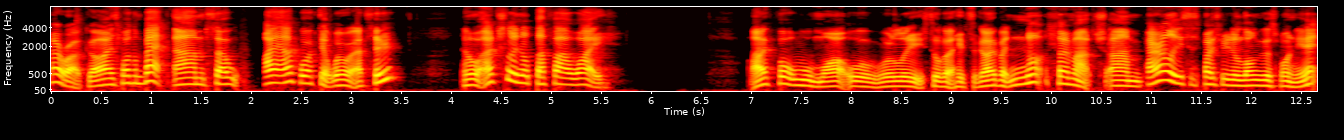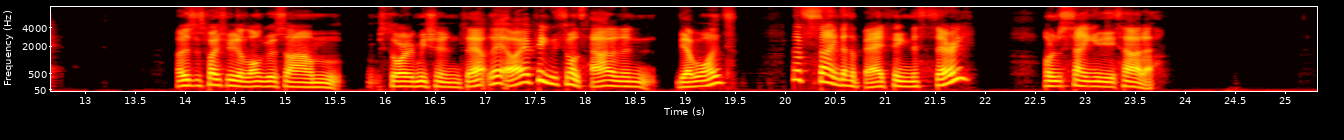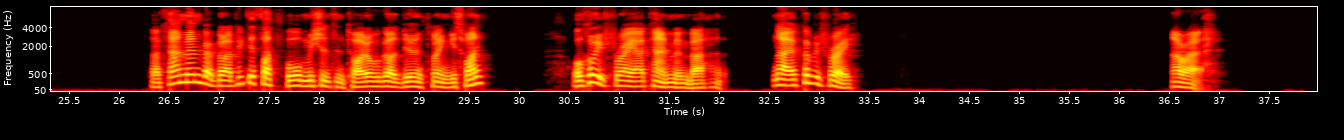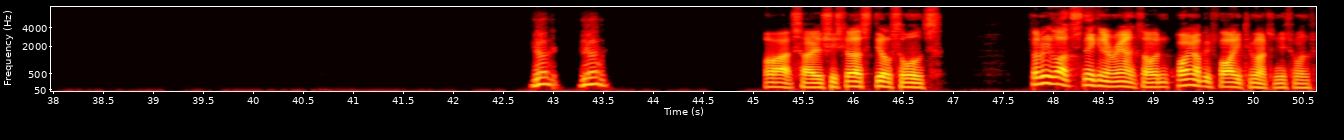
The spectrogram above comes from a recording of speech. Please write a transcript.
Alright guys, welcome back. Um, so I have worked out where we're at to, and we're actually not that far away. I thought we might we really still got heaps to go, but not so much. Um, apparently this is supposed to be the longest one yet. Uh, This is supposed to be the longest um story missions out there. I think this one's harder than the other ones. Not saying that's a bad thing necessary. I'm just saying it is harder. So I can't remember, but I think there's like four missions in total we've got to do, including this one. Or could be three, I can't remember. No, it could be three. Alright. Yeah, yeah. Alright, so she's got to steal someone's. It's gonna be a lot sneaking around, so I'll probably not be fighting too much in this one.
